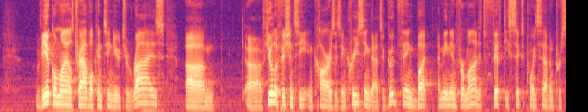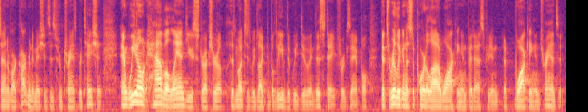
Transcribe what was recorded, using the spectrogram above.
Vehicle miles traveled continue to rise. Um, uh, fuel efficiency in cars is increasing. That's a good thing. But I mean, in Vermont, it's 56.7% of our carbon emissions is from transportation. And we don't have a land use structure as much as we'd like to believe that we do in this state, for example, that's really going to support a lot of walking and pedestrian, uh, walking and transit.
